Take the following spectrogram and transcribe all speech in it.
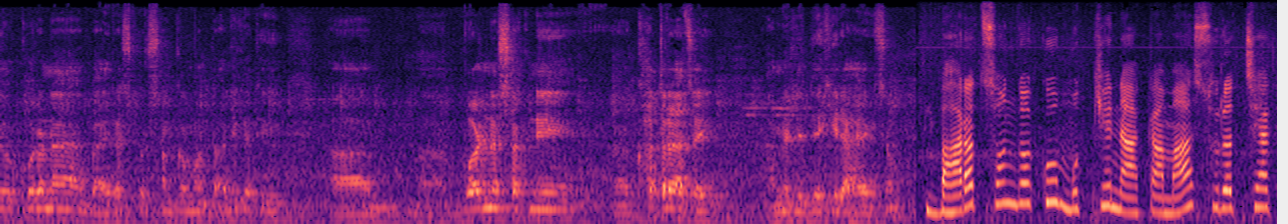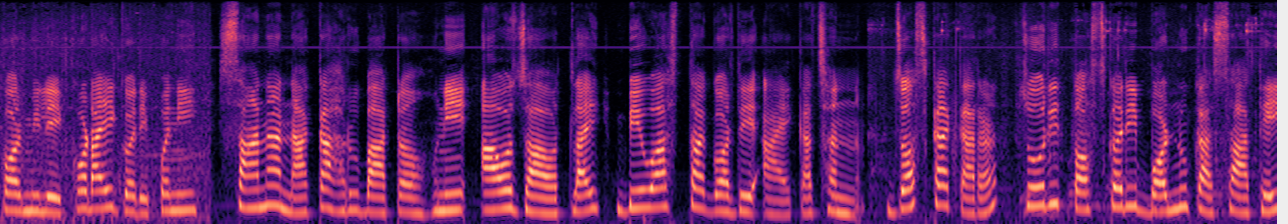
यो कोरोना भाइरसको सङ्क्रमण अलिकति बढ्न सक्ने खतरा चाहिँ हामीले देखिरहेका छौँ। भारतसँगको मुख्य नाकामा सुरक्षाकर्मीले कडाई गरे पनि साना नाकाहरूबाट हुने आवजावतलाई बेवास्ता गर्दै आएका छन्। जसका कारण चोरी तस्करी बढ्नुका साथै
